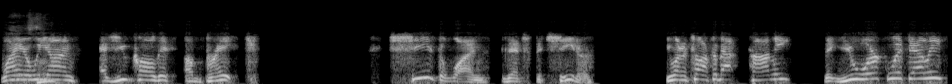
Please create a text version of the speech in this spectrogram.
Why are we on, as you called it, a break? She's the one that's the cheater. You want to talk about Tommy that you work with, Ellie,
